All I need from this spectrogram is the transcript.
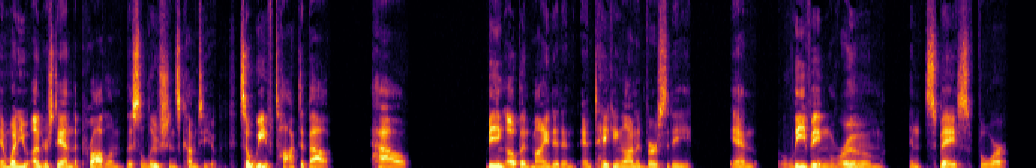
And when you understand the problem, the solutions come to you. So we've talked about how being open minded and, and taking on adversity and leaving room and space for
